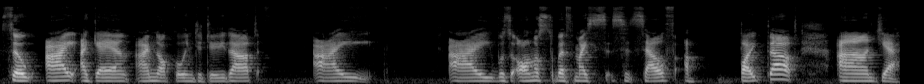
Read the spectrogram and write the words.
so I again I'm not going to do that I I was honest with myself about that. And yeah,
